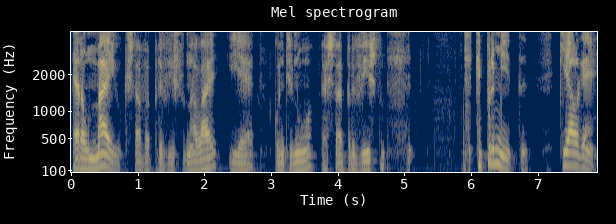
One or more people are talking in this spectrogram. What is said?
era um meio que estava previsto na lei e é, continua a estar previsto, que permite que alguém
